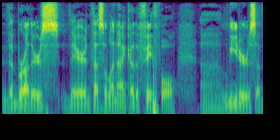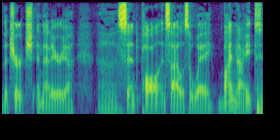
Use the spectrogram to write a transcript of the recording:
the brothers there in Thessalonica, the faithful uh, leaders of the church in that area, uh, sent Paul and Silas away by night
